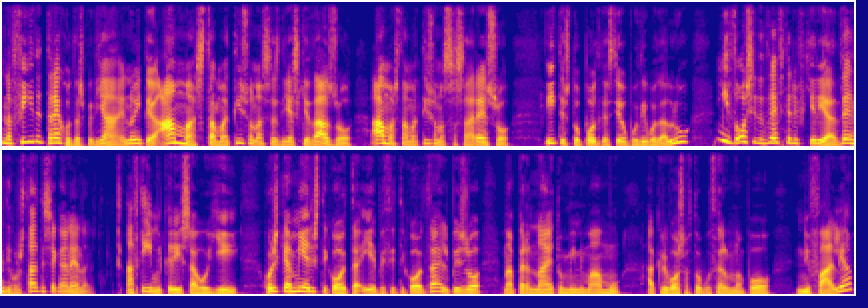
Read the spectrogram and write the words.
να φύγετε τρέχοντας, παιδιά. Εννοείται, άμα σταματήσω να σας διασκεδάζω, άμα σταματήσω να σας αρέσω, είτε στο podcast είτε οπουδήποτε αλλού, μη δώσετε δεύτερη ευκαιρία. Δεν τη χρωστάτε σε κανέναν. Αυτή η μικρή εισαγωγή, χωρίς καμία εριστικότητα ή επιθετικότητα, ελπίζω να περνάει το μήνυμά μου ακριβώς αυτό που θέλω να πω νυφάλια.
